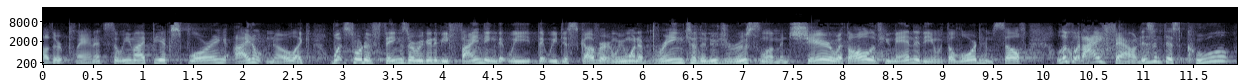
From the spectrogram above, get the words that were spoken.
other planets that we might be exploring. I don't know. Like, what sort of things are we going to be finding that we, that we discover and we want to bring to the New Jerusalem and share with all of humanity and with the Lord Himself? Look what I found. Isn't this cool?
